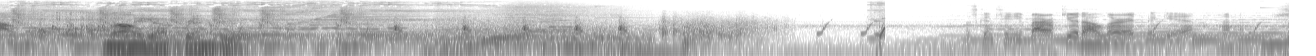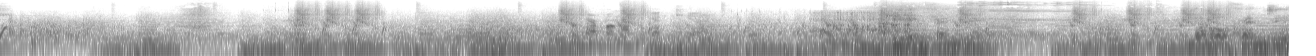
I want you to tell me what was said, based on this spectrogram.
Now, let's go. Mega frenzy. Let's continue. Barracuda alert again. Be careful not to get killed. Feeding frenzy. Double frenzy.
